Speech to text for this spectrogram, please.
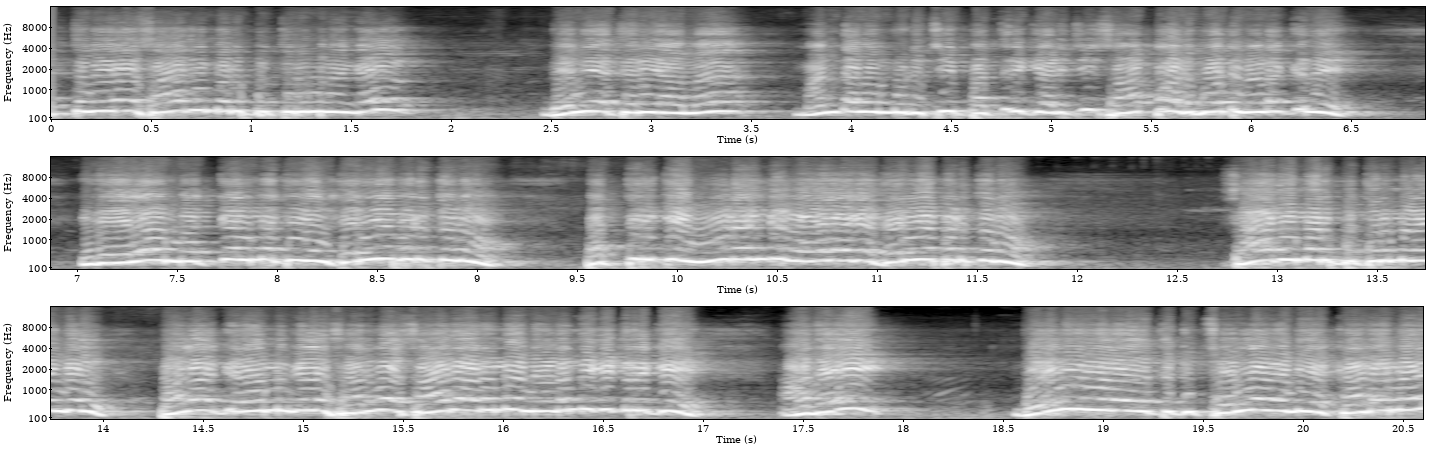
எத்தனையோ சாதி மறுப்பு திருமணங்கள் வெளியே தெரியாம மண்டலம் முடிச்சு பத்திரிக்கை அடிச்சு சாப்பாடு போட்டு நடக்குது. இதையெல்லாம் மக்கள் மத்தியில் தெரியப்படுத்தணும் பத்திரிகை ஊடகங்கள் வாயிலாக தெரியப்படுத்தணும் சாதி மறுப்பு திருமணங்கள் பல கிராமங்களில் சர்வ சாதாரணமா நடந்துகிட்டு இருக்கு அதை வெளி உலகத்துக்கு சொல்ல வேண்டிய கடமை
